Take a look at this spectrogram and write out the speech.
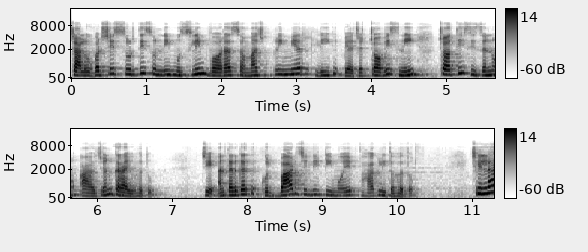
ચાલુ વર્ષે સુરતી સુન્ની મુસ્લિમ વહોરા સમાજ પ્રીમિયર લીગ બે હજાર ચોવીસની ચોથી સિઝનનું આયોજન કરાયું હતું, જે અંતર્ગત કુલ બાર જેટલી ટીમોએ ભાગ લીધો હતો. છેલ્લા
